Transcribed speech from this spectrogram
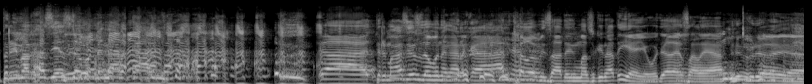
Terima kasih sudah mendengarkan. ya, terima kasih sudah mendengarkan. Kalau bisa ada yang masukin hati ya ya udah lah Sal ya. Udah lah ya.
